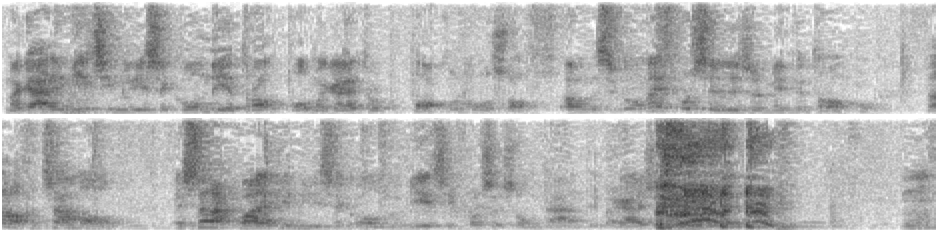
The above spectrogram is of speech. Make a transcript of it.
Magari 10 millisecondi è troppo, magari è troppo poco, non lo so. Secondo me forse è leggermente troppo. Però facciamo, e sarà qualche millisecondo, 10 forse sono tanti, magari sono tanti. Mm?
